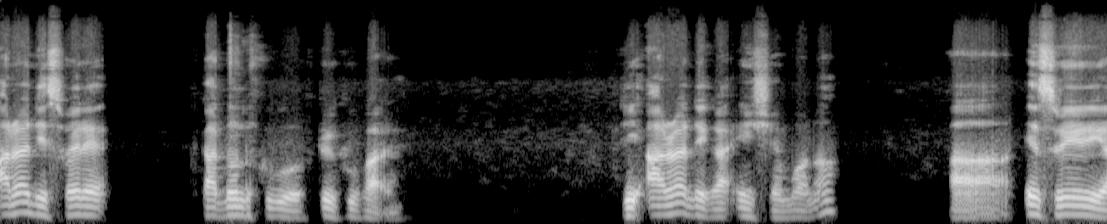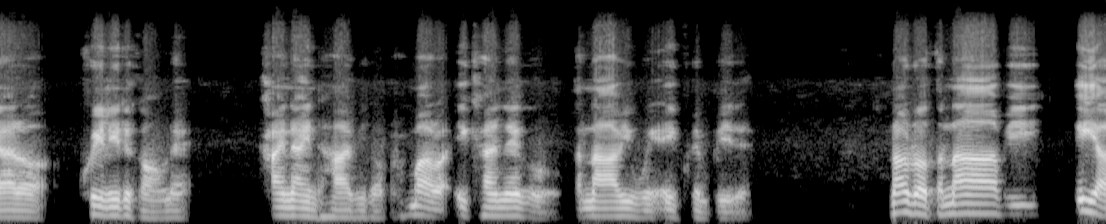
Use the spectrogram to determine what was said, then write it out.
အာရတ်တွေဆွဲတဲ့ကာတွန်းတစ်ခုကိုတွေ့ခုပါတယ်ဒီအာရတ်တွေက ancient ပေါ့နော်အာအစ္စရေးတွေကတော့ခွေးလေးတစ်ကောင်နဲ့ခိုင်းနိုင်ထားပြီးတော့ပထမတော့အိတ်ခမ်းထဲကိုတနာပြီးဝင်အိတ်ခွင့်ပေးတယ်နောက်တော့တနာပြီးအိယာ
